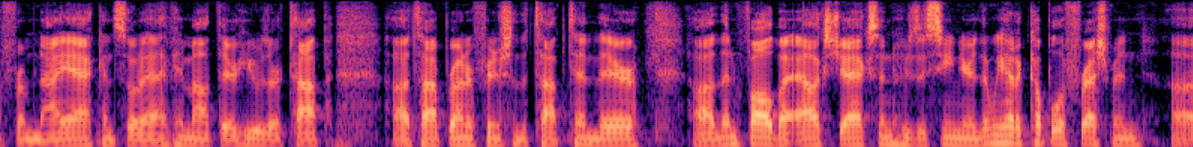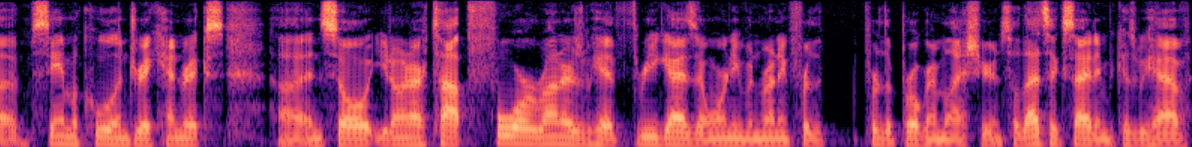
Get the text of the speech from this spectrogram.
from Nyack, and so to have him out there, he was our top top runner, finishing the top 10 there. then followed by Alex Jackson, who's a senior. And then we had a couple of freshmen, Sam McCool and Drake Hendricks. Uh, and so, you know, in our top four runners, we had three guys that weren't even running for the for the program last year, and so that's exciting because we have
